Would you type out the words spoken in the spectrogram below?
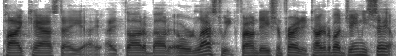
podcast. I, I, I, thought about it, or last week, Foundation Friday, talking about Jamie Sale,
